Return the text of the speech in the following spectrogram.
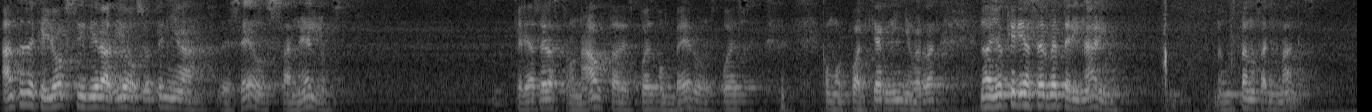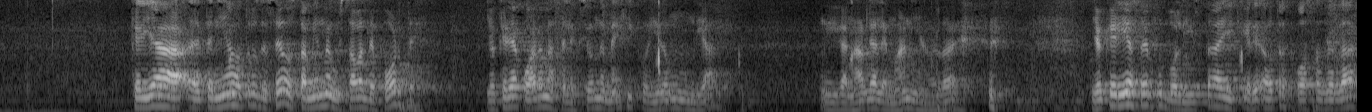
Antes de que yo sirviera a Dios, yo tenía deseos, anhelos. Quería ser astronauta, después bombero, después como cualquier niño, ¿verdad? No, yo quería ser veterinario. Me gustan los animales. Quería, eh, tenía otros deseos, también me gustaba el deporte. Yo quería jugar en la selección de México, ir a un mundial y ganarle a Alemania, ¿verdad? Yo quería ser futbolista y quería otras cosas, ¿verdad?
